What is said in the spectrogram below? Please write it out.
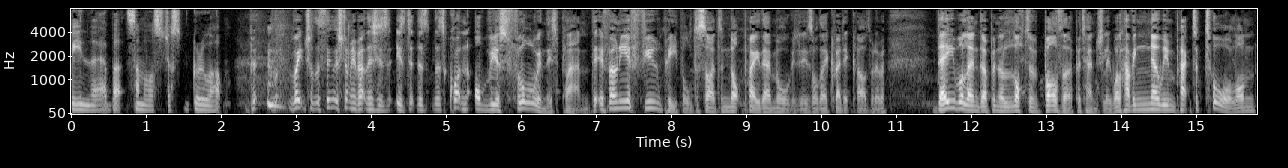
been there, but some of us just grew up. But, but, Rachel, the thing that struck me about this is, is that there's, there's quite an obvious flaw in this plan. That if only a few people decide to not pay their mortgages or their credit cards, whatever, they will end up in a lot of bother potentially, while having no impact at all on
